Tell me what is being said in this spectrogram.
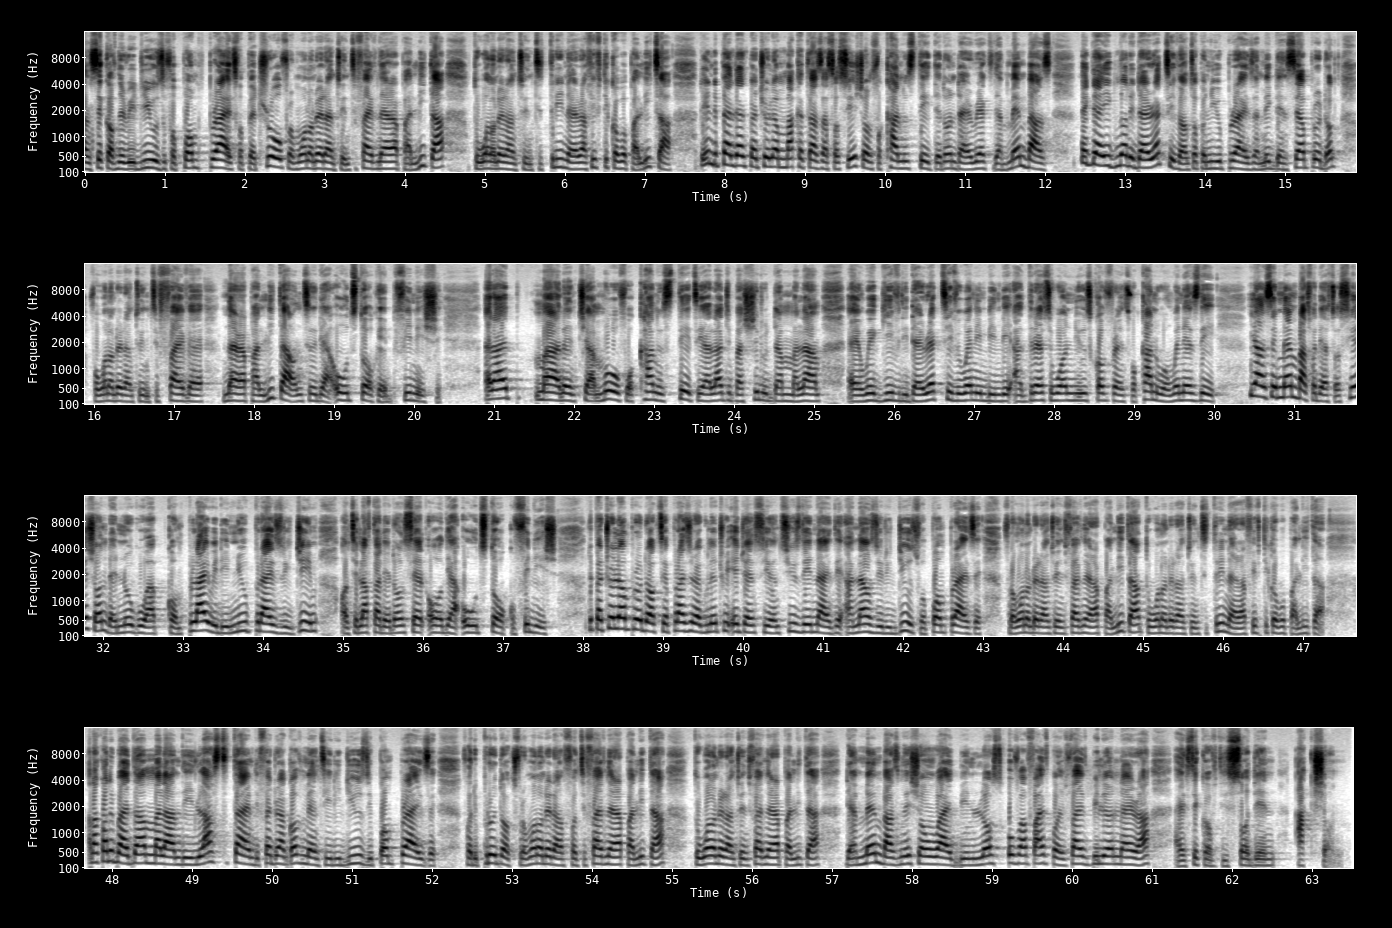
and sake of the reduce for pump price for petrol from 125 naira per litre to 123 naira 50 kobo per litre. The Independent Petroleum Marketers Association for Kano State, they don't direct their members, make them ignore the directive on top of new price and make them sell product for 125 uh, naira per litre until their old stock uh, finish. And I man and Chamo for Kano State, eh, Alhaji Bashiru Dan Malam, and uh, eh, we give the directive when he been the address one news conference for Kano on Wednesday. He and say members for the association, they no go up comply with the new price regime until after they don't sell all their old stock finish. The Petroleum Products eh, a Price Regulatory Agency on Tuesday night, they announced the reduce for pump price from 125 naira per litre to 123 naira 50 kobo per litre. And according by Dan Malam, the last time the federal government reduced the pump price for the products from 145 naira per litre to 125 naira per litre, their members nationwide been lost over 5.5 billion naira at stake of the sudden action.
